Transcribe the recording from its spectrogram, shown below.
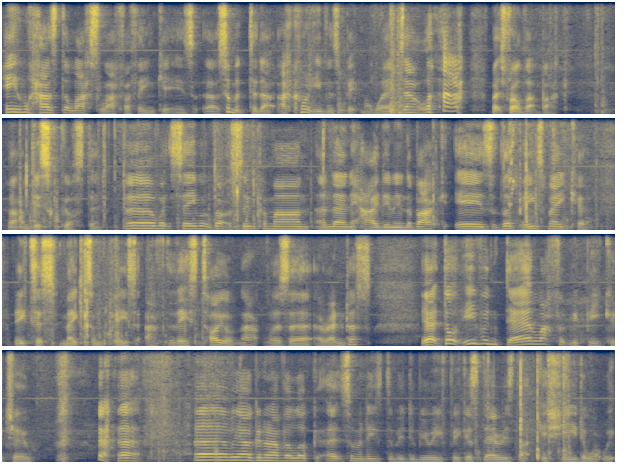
he who has the last laugh, I think it is. Uh, something to that. I couldn't even spit my words out. let's throw that back. I'm disgusted. Uh, let's see, we've got a Superman, and then hiding in the back is the Peacemaker. Need to make some peace after this toy That was uh, horrendous. Yeah, don't even dare laugh at me, Pikachu. uh, we are going to have a look at some of these WWE figures. There is that Kushida, what we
